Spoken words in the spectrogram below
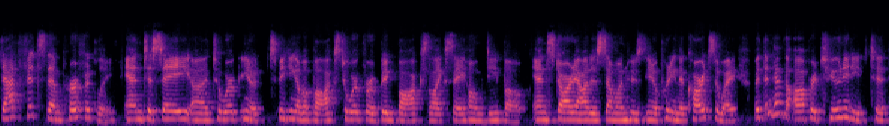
that fits them perfectly. And to say uh, to work, you know, speaking of a box, to work for a big box like say Home Depot and start out as someone who's you know putting the carts away, but then have the opportunity to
